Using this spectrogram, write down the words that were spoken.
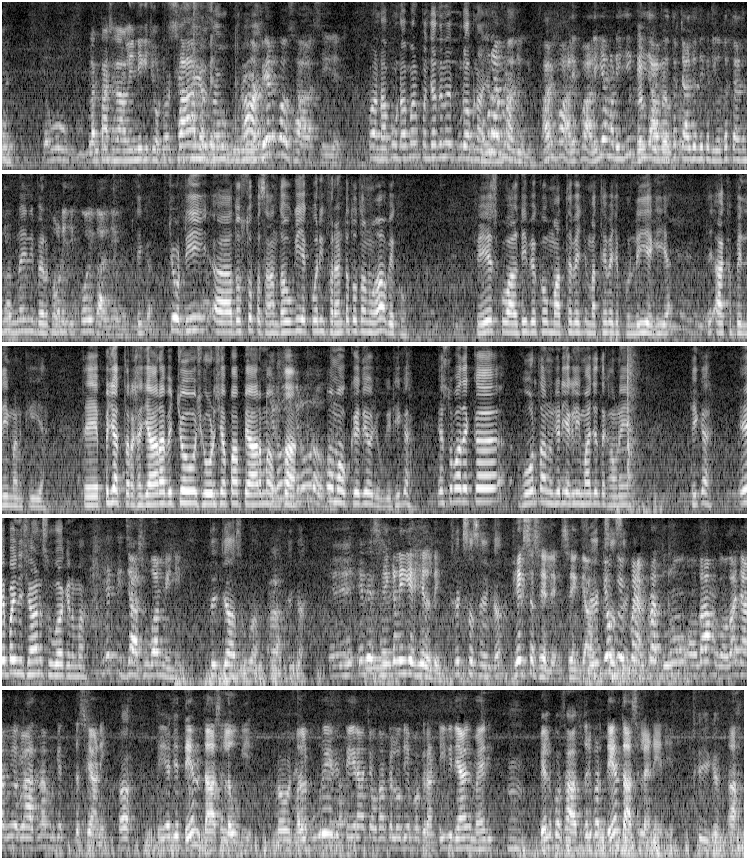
ਕਿ ਉਹ- ਉਹ ਲੱਤਾਂ ਛਲਾ ਲਈ ਨਹੀਂ ਕਿ ਝੋਟੀ ਸਾਫ਼ ਹੈ ਹਾਂ। ਬਿਲਕੁਲ ਸਾਫ਼ ਸੀ ਜੇ ਭਾਂਡਾ ਭੁੰਡਾ ਪਰ ਪੰਜਾਂ ਦਿਨਾਂ 'ਚ ਪੂਰਾ ਬਣਾ ਪੂਰਾ ਜਾਣਾ ਬਣਾ ਜੂਗੀ। ਹਾਂ ਭਾਲੀ ਭਾਲੀ ਆ ਮੜੀ ਜੀ ਕਈ ਬਿਲਕੁਲ, ਜਾਵੇ ਉੱਧਰ ਚੱਲ ਜਾਂਦੀ ਕਦੀ ਉੱਧਰ ਚੱਲ ਨਹੀਂ ਜਾਂਦੀ। ਨਹੀਂ ਬਿਲਕੁਲ। ਥੋੜੀ ਜੀ ਕੋਈ ਗੱਲ ਨਹੀਂ ਹੋਈ ਠੀਕ ਆ। ਝੋਟੀ ਦੋਸਤੋ ਪਸੰਦ ਆਊਗੀ। ਇੱਕ ਵਾਰੀ ਫਰੰਟ ਤੋਂ ਤੁਹਾਨੂੰ ਆਹ ਵੇਖੋ। ਫੇਸ ਕੁਆਲਿਟੀ ਵੇਖੋ ਮੱਥੇ ਵਿੱਚ ਮੱਥੇ ਵਿੱਚ ਫੁੱਲੀ ਹੈਗੀ ਆ ਤੇ ਅੱਖ ਬਿੱਲੀ ਮਣਕੀ ਆ। ਤੇ 75000 ਆ ਵਿੱਚੋਂ ਛੋੜ ਛਾਪਾ ਪਿਆਰ ਮੁਹੱਬਤ ਆ। ਜ਼ਰੂਰ ਹੋਊਗਾ। ਉਹ ਮੌਕੇ ਤੇ ਹੋ ਜੂਗੀ ਠੀਕ ਆ? ਇਸ ਤੋਂ ਬਾਅਦ ਇੱਕ ਹੋਰ ਤੁਹਾਨੂੰ ਜਿਹੜੀ ਅਗਲੀ ਮੱਝ ਦਿਖਾਉਣੇ ਆ। ਠੀਕ ਆ? ਇਹ ਬਾਈ ਨਿਸ਼ਾਨ ਸੂਆ ਕਿਨਮਾ? ਇਹ ਤੀਜਾ ਸੂਆ ਮਿਨੀ। ਤੀਜਾ ਸੂਆ ਠੀਕ ਆ। ਤੇ ਇਹਦੇ ਸਿੰਘ ਨਹੀਂ ਗੇ ਹਿਲਦੇ। ਫਿਕਸ ਸਿੰਘ ਆ। ਫਿਕਸ ਸਿੰਘ ਸਿੰਘ ਆ। ਕਿਉਂਕਿ। ਭੈਣ ਭਰਾ ਦੂਰੋਂ ਆਉਂਦਾ ਮੰਗਾਉਂਦਾ ਜਾਂ ਕੋਈ ਅਗਲਾ ਆਖਦਾ ਮੈਨੂੰ ਦੱਸਿਆ ਨਹੀਂ। ਆ ਤੇ ਅਜੇ ਦਿਨ 10 ਲਊਗੀ ਇਹ। ਮਤਲਬ ਪੂਰੇ 13 14 ਕਿਲੋ ਦੀ ਆਪਾਂ ਗਾਰੰਟੀ ਵੀ ਦਿਆਂਗੇ ਮੈਂ ਇਹਦੀ। ਹੂੰ। ਬਿਲਕੁਲ ਸਾਫ਼ ਸੁਥਰੀ ਪਰ ਦਿਨ 10 ਲੈਣੇ ਅਜੇ। ਠੀਕ ਹੈ ਆਹ।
